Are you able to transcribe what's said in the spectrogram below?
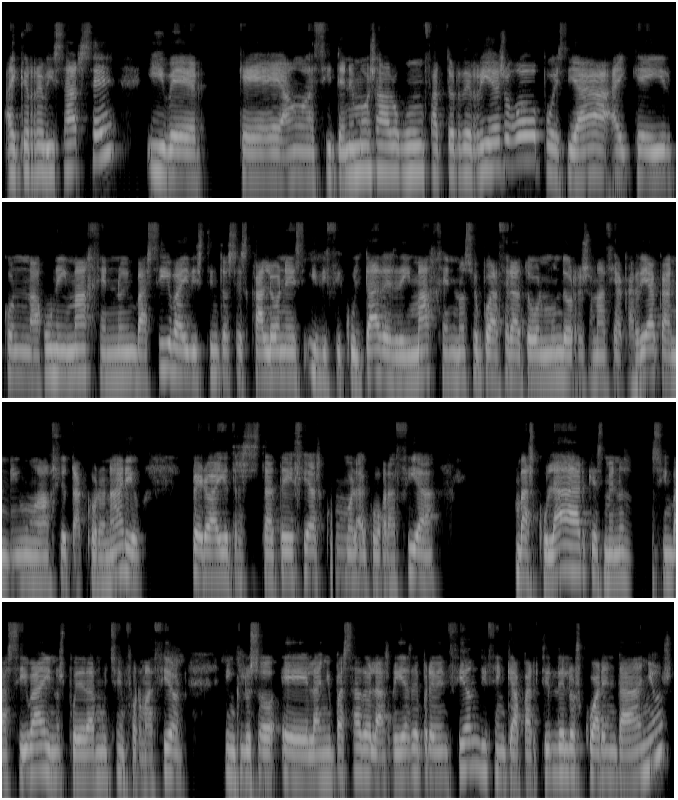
hay que revisarse y ver que si tenemos algún factor de riesgo, pues ya hay que ir con alguna imagen no invasiva. Hay distintos escalones y dificultades de imagen. No se puede hacer a todo el mundo resonancia cardíaca ni un angiota coronario, pero hay otras estrategias como la ecografía vascular, que es menos invasiva y nos puede dar mucha información. Incluso eh, el año pasado las guías de prevención dicen que a partir de los 40 años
